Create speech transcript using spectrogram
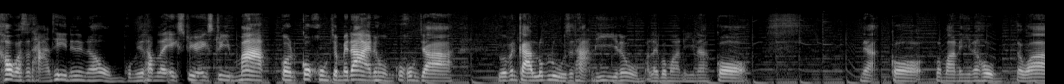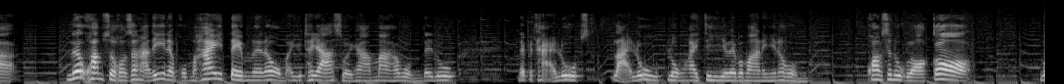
เข้ากับสถานที่นิดนึงนะครับผมผมจะทำอะไรเอ็กซ์ตรีมเอ็กซ์ตรีมมากก็ก็คงจะไม่ได้นะผมก็คงจะ ถือว่าเป็นการลบหลู่สถานที่นะครับผมอะไรประมาณนี้นะก็เนี่ยก็ประมาณนี้นะครับผมแต่ว่าเรื่องความสวยของสถานที่เนี่ยผมให้เต็มเลยนะผมอยุธยาสวยงามมากครับผมได้รูปได้ไปถ่ายรูปหลายรูปลงไอจีอะไรประมาณนี้นะผม ความสนุกเหรอก็โร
